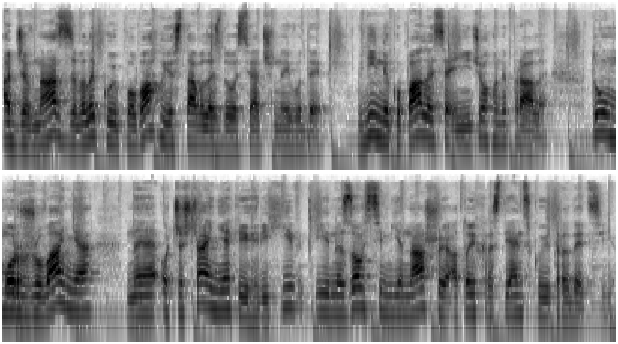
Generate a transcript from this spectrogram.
адже в нас з великою повагою ставились до освяченої води. В ній не купалися і нічого не прали. Тому моржування не очищає ніяких гріхів і не зовсім є нашою, а то й християнською традицією.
